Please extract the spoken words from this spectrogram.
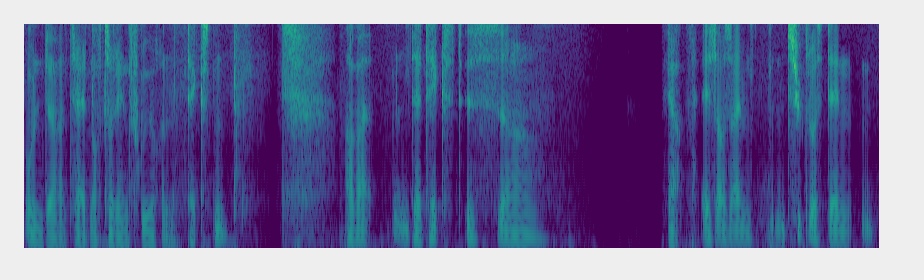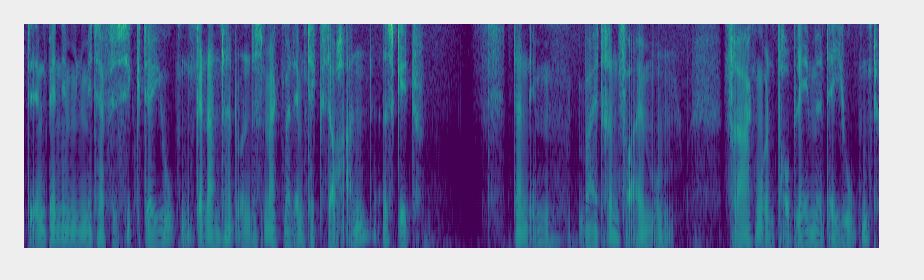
und äh, zählt noch zu den früheren Texten. Aber der Text ist äh, ja, ist aus einem Zyklus, den, den Benjamin Metaphysik der Jugend genannt hat. Und das merkt man dem Text auch an. Es geht dann im Weiteren vor allem um Fragen und Probleme der Jugend,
